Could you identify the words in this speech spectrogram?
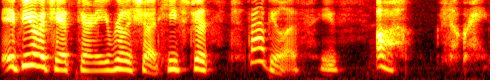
if you have a chance, Tierney, you really should. He's just fabulous. He's oh, so great.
